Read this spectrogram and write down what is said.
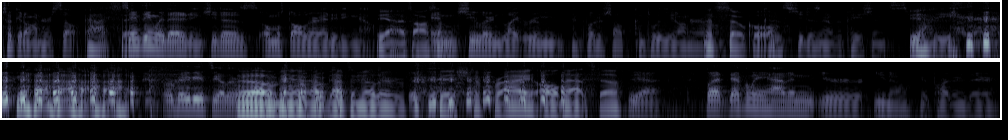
took it on herself. Ah, that's sick. Same thing with editing. She does almost all her editing now. yeah, that's awesome. And she learned Lightroom and Photoshop completely on her That's own. That's so cool. Because she doesn't have the patience Yeah. for me. or maybe it's the other way. Oh man, that, that's another fish to fry. All that stuff. yeah. But definitely having your, you know, your partner there,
